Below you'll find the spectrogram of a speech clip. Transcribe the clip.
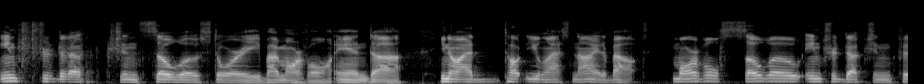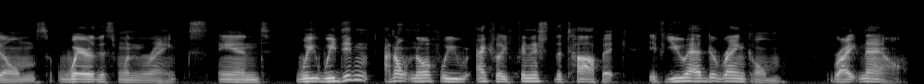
introduction solo story by Marvel. And, uh, you know, I talked to you last night about Marvel solo introduction films, where this one ranks. And we, we didn't, I don't know if we actually finished the topic. If you had to rank them right now,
